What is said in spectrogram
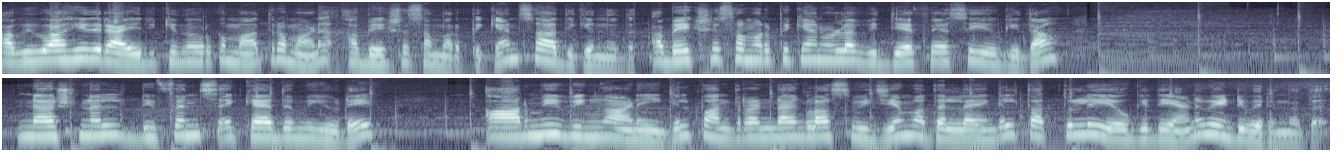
അവിവാഹിതരായിരിക്കുന്നവർക്ക് മാത്രമാണ് അപേക്ഷ സമർപ്പിക്കാൻ സാധിക്കുന്നത്. അപേക്ഷ സമർപ്പിക്കാനുള്ള വിദ്യാഭ്യാസ യോഗ്യത നാഷണൽ ഡിഫൻസ് അക്കാദമിയുടെ ആർമി വിങ് ആണെങ്കിൽ പന്ത്രണ്ടാം ക്ലാസ് വിജയം അതല്ല എങ്കിൽ തത്തുല്യ യോഗ്യതയാണ് വേണ്ടിവരുന്നത്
